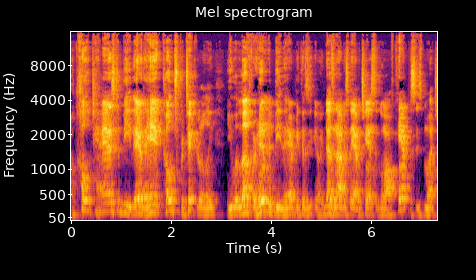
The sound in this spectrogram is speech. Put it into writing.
A coach has to be there. The head coach, particularly, you would love for him to be there because you know he doesn't obviously have a chance to go off campus as much.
